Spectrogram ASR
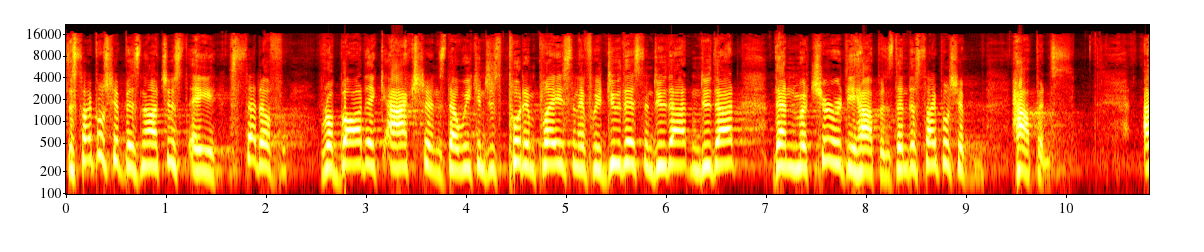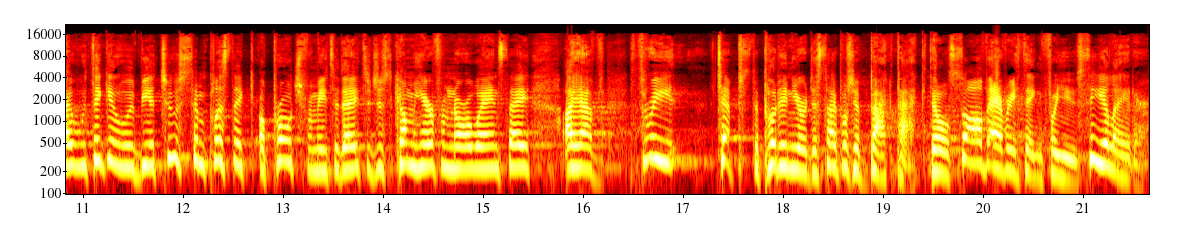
Discipleship is not just a set of robotic actions that we can just put in place, and if we do this and do that and do that, then maturity happens, then discipleship happens. I would think it would be a too simplistic approach for me today to just come here from Norway and say, I have three tips to put in your discipleship backpack that'll solve everything for you. See you later.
